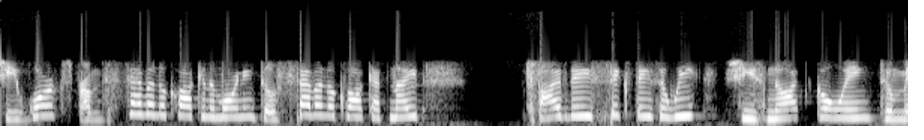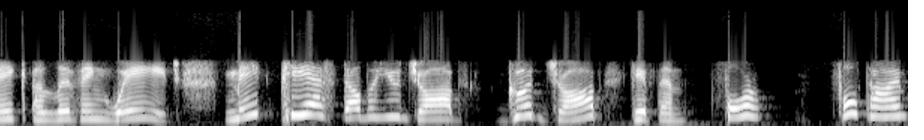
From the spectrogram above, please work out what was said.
she works from 7 o'clock in the morning till 7 o'clock at night, five days, six days a week, she's not going to make a living wage. Make PSW jobs good job, give them four full time,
